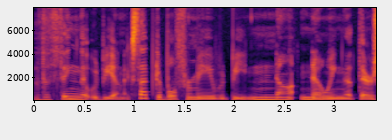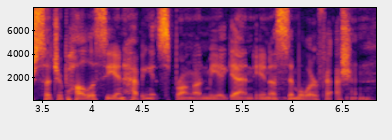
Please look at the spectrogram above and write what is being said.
the thing that would be unacceptable for me would be not knowing that there's such a policy and having it sprung on me again in a similar fashion.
